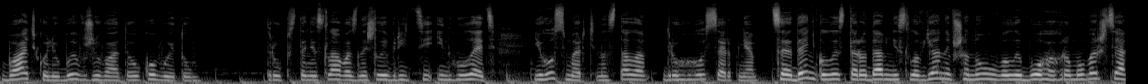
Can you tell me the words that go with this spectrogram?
Батько любив вживати оковиту. Труп Станіслава знайшли в річці Інгулець. Його смерть настала 2 серпня. Це день, коли стародавні слов'яни вшановували бога громовержця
